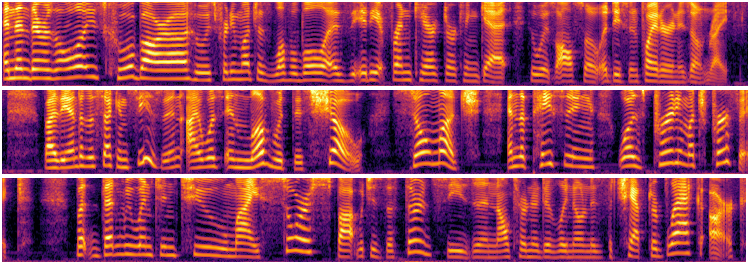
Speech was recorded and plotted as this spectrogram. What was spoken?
And then there was always Kuwabara, who is pretty much as lovable as the idiot friend character can get, who is also a decent fighter in his own right. By the end of the second season, I was in love with this show so much, and the pacing was pretty much perfect. But then we went into my sore spot, which is the third season, alternatively known as the Chapter Black arc.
